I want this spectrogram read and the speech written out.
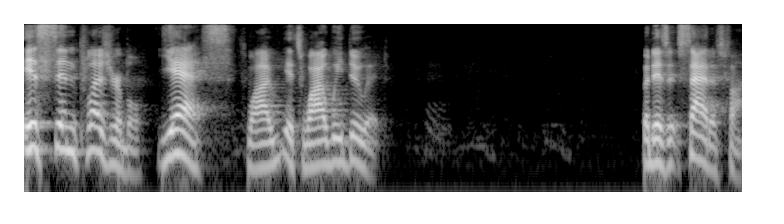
Is sin pleasurable? Yes. It's why it's why we do it. But is it satisfying?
